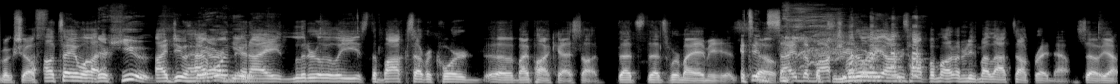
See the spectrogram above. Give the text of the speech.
bookshelf. I'll tell you what. They're huge. I do have one, huge. and I literally it's the box I record uh, my podcast on. That's that's where my Emmy is. It's So, inside the box. It's literally on top of my, underneath my laptop right now. So yeah,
